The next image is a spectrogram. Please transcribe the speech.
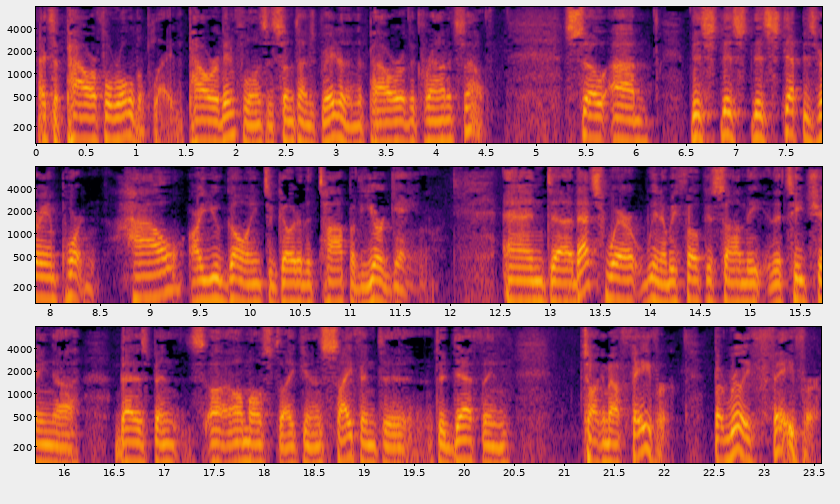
That's a powerful role to play. The power of influence is sometimes greater than the power of the crown itself. So um, this this this step is very important. How are you going to go to the top of your game? And uh, that's where you know we focus on the the teaching uh, that has been uh, almost like you know siphoned to to death in talking about favor. But really, favor,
